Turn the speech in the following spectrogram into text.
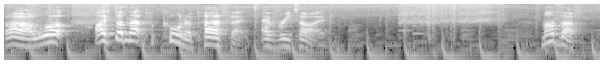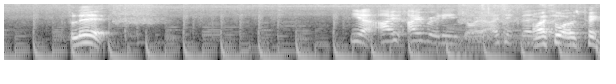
Oh, what? I've done that corner perfect every time. Mother flip. Yeah, I, I really enjoy it. I think there's. I thought I was pink.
